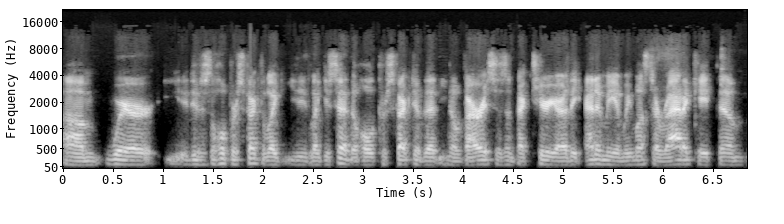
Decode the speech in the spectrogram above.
um, where there's the whole perspective, like you, like you said, the whole perspective that you know viruses and bacteria are the enemy and we must eradicate them.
